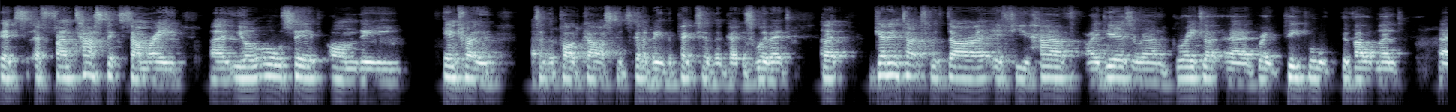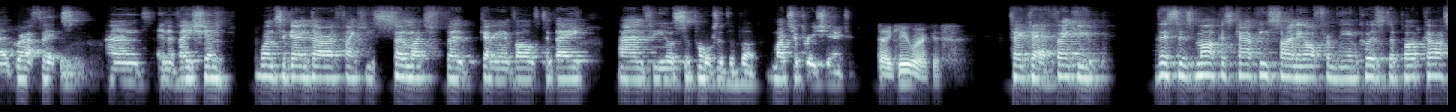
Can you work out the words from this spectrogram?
It's a fantastic summary. Uh, you'll all see it on the intro to the podcast. It's going to be the picture that goes with it. But get in touch with Darragh if you have ideas around great, uh, great people development, uh, graphics, and innovation. Once again, Darragh, thank you so much for getting involved today and for your support of the book. Much appreciated. Thank you, Marcus. Take care. Thank you. This is Marcus Cauchi signing off from the Inquisitor podcast.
